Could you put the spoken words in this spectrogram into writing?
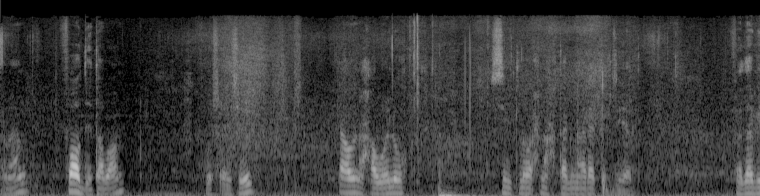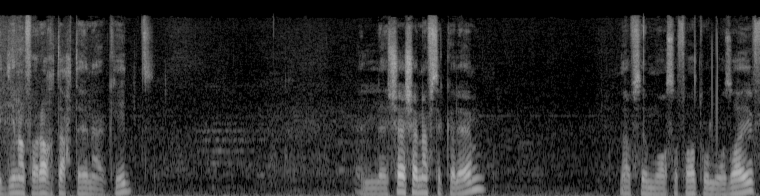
تمام؟ فاضي طبعا. مفيهوش أي شيء. أو نحوله سيت لو إحنا احتاجنا راكب زيادة. فده بيدينا فراغ تحت هنا أكيد. الشاشة نفس الكلام. نفس المواصفات والوظائف.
